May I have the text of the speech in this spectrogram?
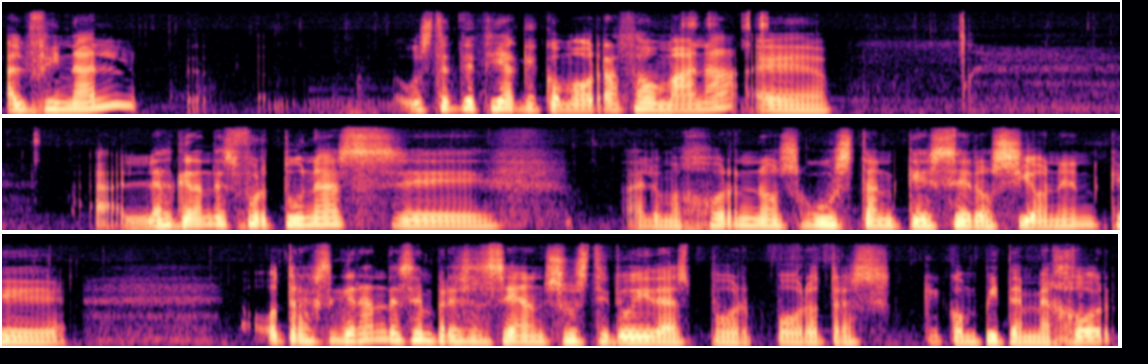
al final, usted decía que como raza humana eh, las grandes fortunas eh, a lo mejor nos gustan que se erosionen, que otras grandes empresas sean sustituidas por, por otras que compiten mejor,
